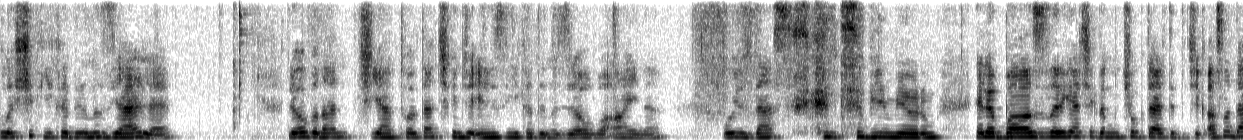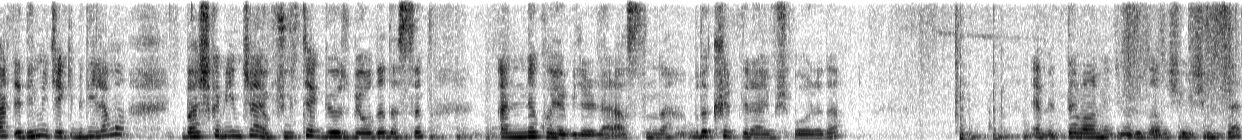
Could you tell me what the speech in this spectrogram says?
Bulaşık yıkadığınız yerle lavabodan yani tuvaletten çıkınca elinizi yıkadığınız lavabo aynı. O yüzden sıkıntı bilmiyorum. Hele bazıları gerçekten bunu çok dert edecek. Aslında dert edilmeyecek gibi değil ama başka bir imkan yok. Çünkü tek göz bir odadasın. Hani ne koyabilirler aslında. Bu da 40 liraymış bu arada. Evet devam ediyoruz alışverişimize.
